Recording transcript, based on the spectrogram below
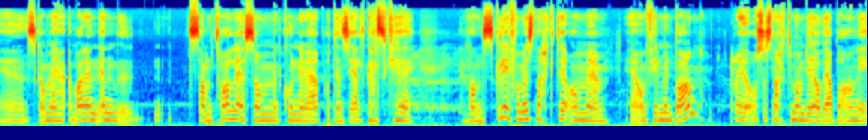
eh, skal vi Var det en, en, samtale som kunne være potensielt ganske vanskelig, for vi snakket om, eh, om filmen Barn. Eh, og så snakket vi om det å være barn i,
